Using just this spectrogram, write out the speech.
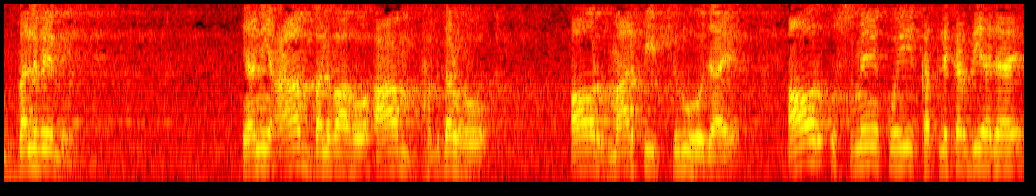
بلوے میں یعنی عام بلوا ہو، عام بھگدڑ ہو اور مار پیٹ شروع ہو جائے اور اس میں کوئی قتل کر دیا جائے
